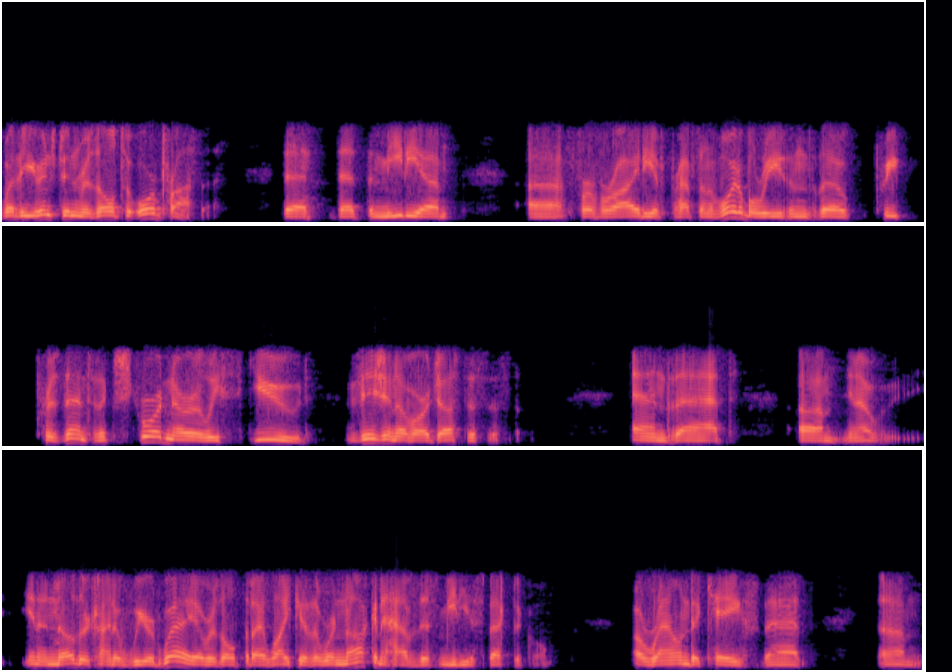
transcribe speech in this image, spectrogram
whether you're interested in result or process. That that the media, uh, for a variety of perhaps unavoidable reasons, though, pre- present an extraordinarily skewed vision of our justice system. And that um, you know in another kind of weird way, a result that I like is that we're not going to have this media spectacle around a case that um,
